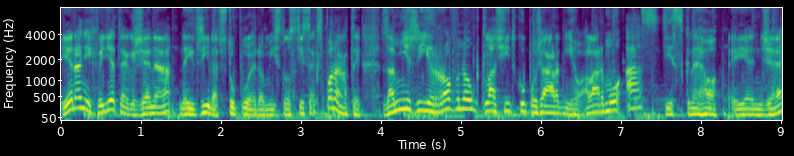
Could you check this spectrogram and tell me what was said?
Je na nich vidět, jak žena nejdříve vstupuje do místnosti s exponáty, zamíří rovnou k tlačítku požárního alarmu a stiskne ho. Jenže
